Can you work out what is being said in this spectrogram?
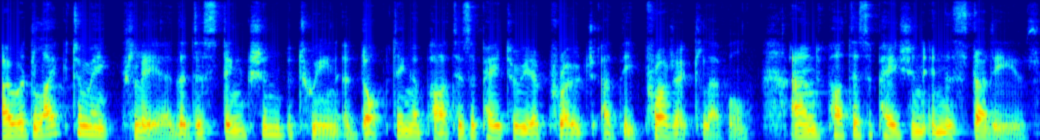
I would like to make clear the distinction between adopting a participatory approach at the project level and participation in the studies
